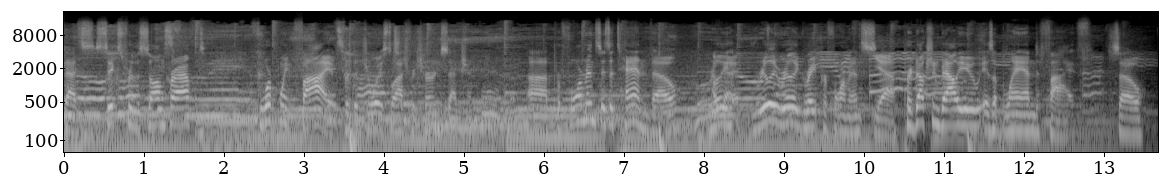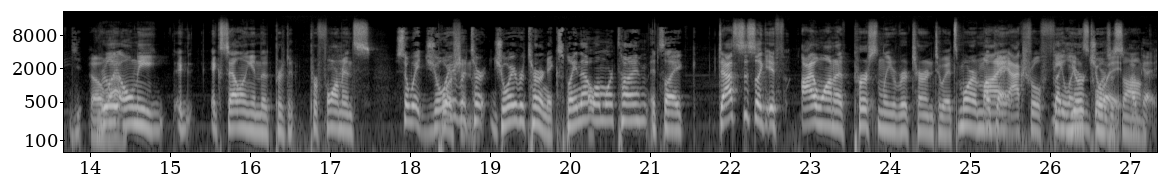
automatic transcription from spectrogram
That's 6 for the Songcraft, 4.5 for the Joy slash Return section. Uh, performance is a 10, though. Really, Okay. really, really great performance. Yeah. Production value is a bland 5. So, Oh, really wow. only excelling in the per- performance. So wait, Joy portion. Return. Joy Return. Explain that one more time. It's like That's just like if I want to personally return to it. It's more of my Okay. actual like feelings your towards joy. a song. Okay.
